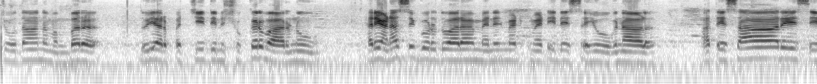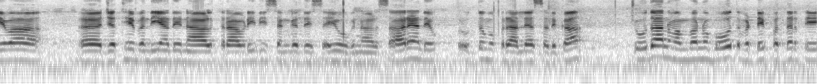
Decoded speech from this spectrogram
14 ਨਵੰਬਰ 2025 ਦਿਨ ਸ਼ੁੱਕਰਵਾਰ ਨੂੰ ਹਰਿਆਣਾ ਸਿੱਖ ਗੁਰਦੁਆਰਾ ਮੈਨੇਜਮੈਂਟ ਕਮੇਟੀ ਦੇ ਸਹਿਯੋਗ ਨਾਲ ਅਤੇ ਸਾਰੇ ਸੇਵਾ ਜਥੇਬੰਦੀਆਂ ਦੇ ਨਾਲ, ਤਰਾਵੜੀ ਦੀ ਸੰਗਤ ਦੇ ਸਹਿਯੋਗ ਨਾਲ ਸਾਰਿਆਂ ਦੇ ਉੱਪ- ਉਦਮ ਉਪਰਾਲਿਆਂ ਸਦਕਾ 14 ਨਵੰਬਰ ਨੂੰ ਬਹੁਤ ਵੱਡੇ ਪੱਧਰ ਤੇ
